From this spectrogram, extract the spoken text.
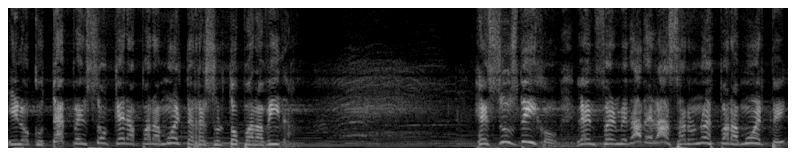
Y lo que usted pensó que era para muerte resultó para vida. Jesús dijo, la enfermedad de Lázaro no es para muerte,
